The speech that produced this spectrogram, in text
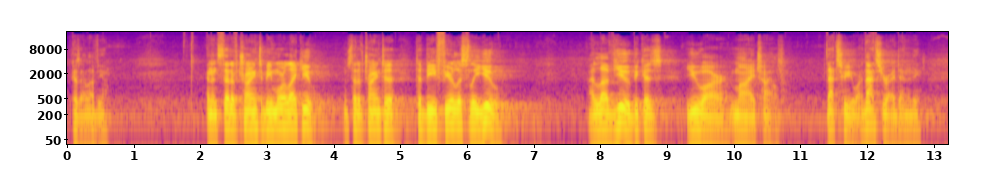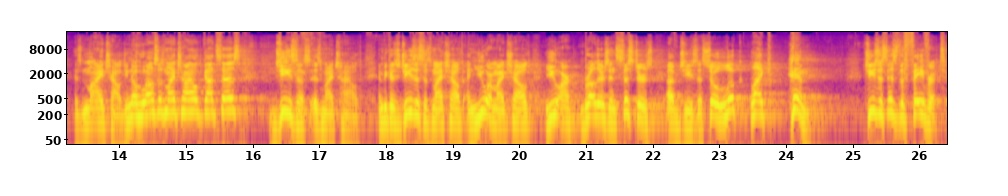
because I love you. And instead of trying to be more like you, instead of trying to, to be fearlessly you, I love you because you are my child. That's who you are. That's your identity. Is my child. You know who else is my child? God says, Jesus is my child. And because Jesus is my child and you are my child, you are brothers and sisters of Jesus. So look like him. Jesus is the favorite.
